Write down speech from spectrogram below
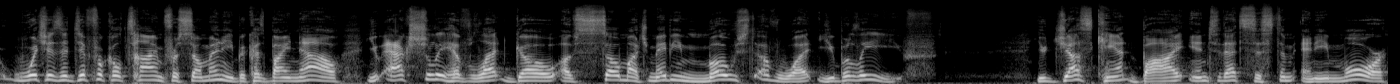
which is a difficult time for so many because by now you actually have let go of so much, maybe most of what you believe. You just can't buy into that system anymore,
